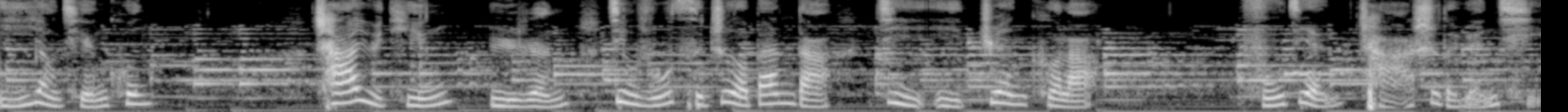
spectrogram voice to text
一样乾坤。茶与亭与人，竟如此这般的记忆镌刻了福建茶事的缘起。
